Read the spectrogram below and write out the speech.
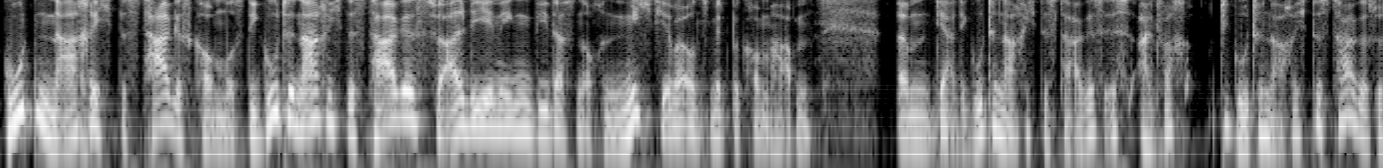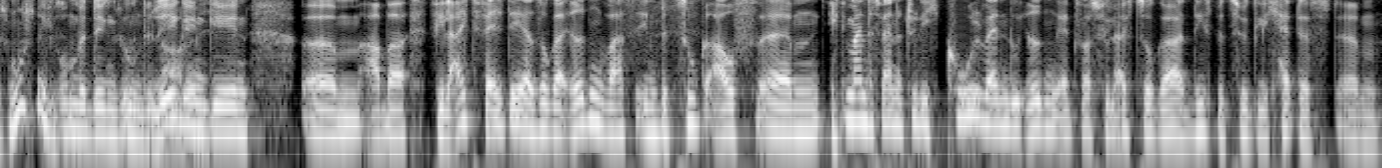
guten Nachricht des Tages kommen muss. Die gute Nachricht des Tages für all diejenigen, die das noch nicht hier bei uns mitbekommen haben ähm, ja, die gute Nachricht des Tages ist einfach die gute Nachricht des Tages. Es muss nicht unbedingt um Segeln Nachricht. gehen, ähm, aber vielleicht fällt dir ja sogar irgendwas in Bezug auf, ähm, ich meine, das wäre natürlich cool, wenn du irgendetwas vielleicht sogar diesbezüglich hättest. Ähm,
